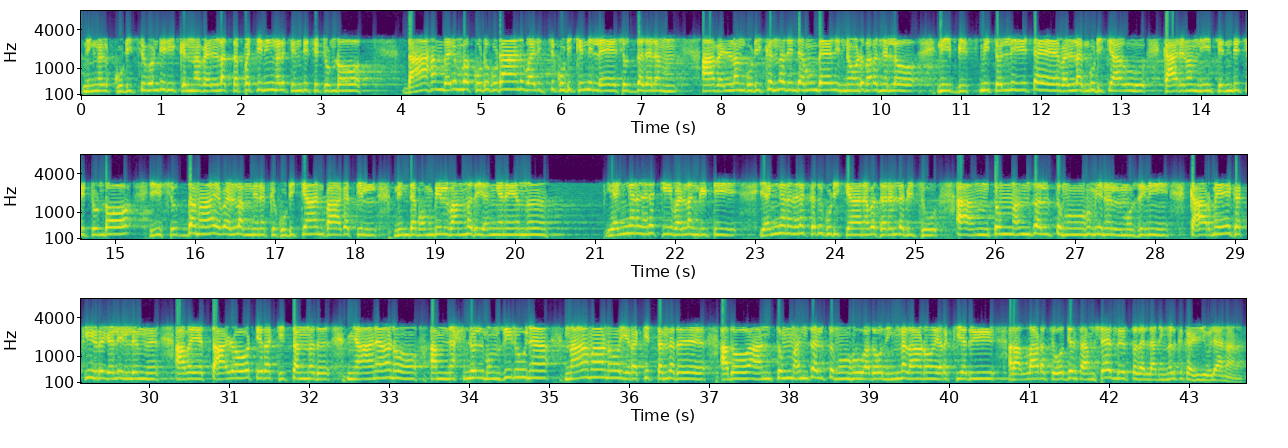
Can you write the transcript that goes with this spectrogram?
നിങ്ങൾ കുടിച്ചുകൊണ്ടിരിക്കുന്ന വെള്ളത്തെപ്പറ്റി നിങ്ങൾ ചിന്തിച്ചിട്ടുണ്ടോ? ദാഹം വരുമ്പോ കുടുകുടാന്ന് വലിച്ചു കുടിക്കുന്നില്ലേ ശുദ്ധജലം? ആ വെള്ളം കുടിക്കുന്നതിന്റെ മുമ്പേ നിന്നോട് പറഞ്ഞല്ലോ നീ ബിസ്മി ചൊല്ലിയിട്ടേ വെള്ളം കുടിക്കാവൂ. കാരണം നീ ചിന്തിച്ചിട്ടുണ്ടോ ഈ ശുദ്ധമായ വെള്ളം നിനക്ക് കുടിക്കാൻ പാകത്തിൽ നിന്റെ മുമ്പിൽ വന്നത് എങ്ങനെയെന്ന്? എങ്ങനെ നിനക്ക് ഈ വെള്ളം കിട്ടി? എങ്ങനെ നിനക്കത് കുടിക്കാൻ അവസരം ലഭിച്ചു? അന്തും മുസിനി. കാർമേഘക്കീറുകളിൽ നിന്ന് അവയെ താഴോട്ടിറക്കി തന്നത് ഞാനാണോ? അം നഹ്നുൽ നാമാണോ ഇറക്കി തന്നത്? അതോ അന്തും അൻസൽത്തുമൂഹു അതോ നിങ്ങളാണോ ഇറക്കിയത്? അത് അള്ളാടെ ചോദ്യം സംശയം തീർത്തതല്ല. നിങ്ങൾക്ക് കഴിയൂലാനാണ്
